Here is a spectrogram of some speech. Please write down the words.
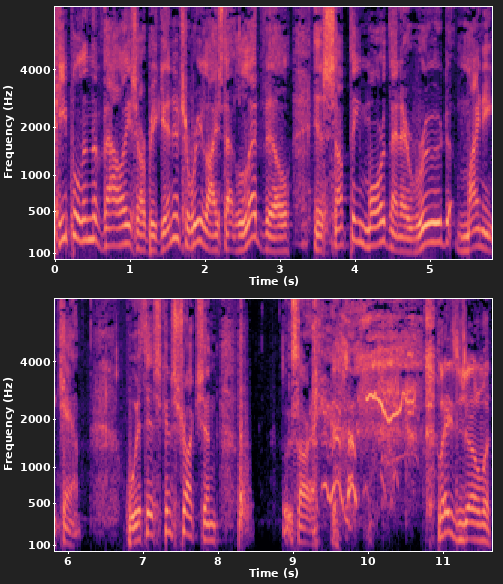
People in the valleys are beginning to realize that Leadville is something more than a rude mining camp. With this construction, sorry. Ladies and gentlemen,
